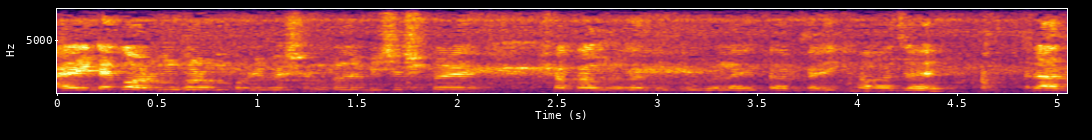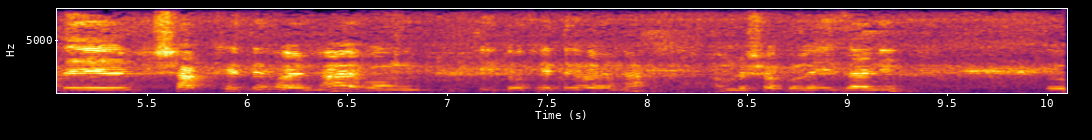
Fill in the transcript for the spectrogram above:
আর এটা গরম গরম পরিবেশন করলে, বিশেষ করে সকালবেলা দুপুরবেলা এই তরকারি খাওয়া যায়। রাতে শাক খেতে হয় না এবং তিতো খেতে হয় না, আমরা সকলেই জানি। তো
